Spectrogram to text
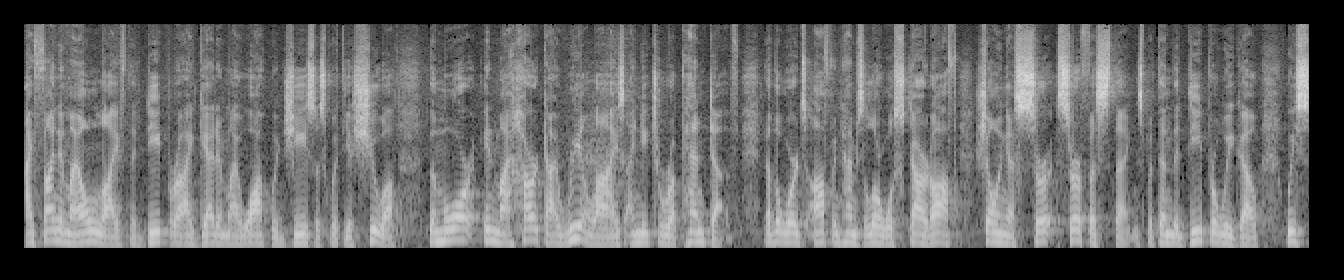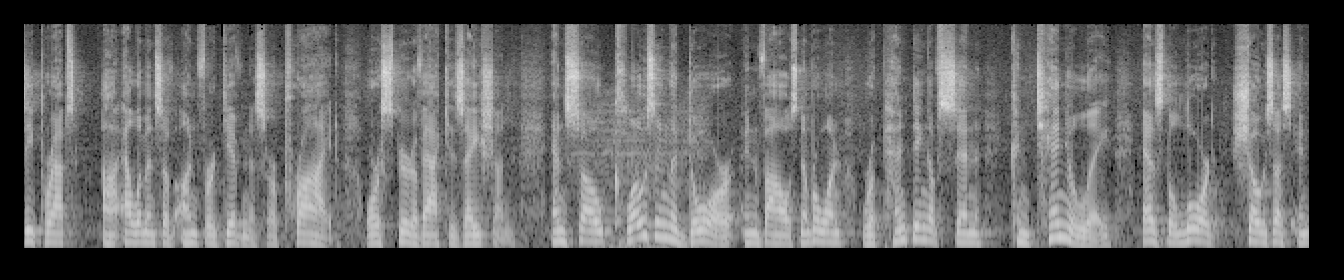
I find in my own life, the deeper I get in my walk with Jesus, with Yeshua, the more in my heart I realize I need to repent of. In other words, oftentimes the Lord will start off showing us sur- surface things, but then the deeper we go, we see perhaps uh, elements of unforgiveness or pride or a spirit of accusation. And so closing the door involves, number one, repenting of sin continually as the Lord shows us in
